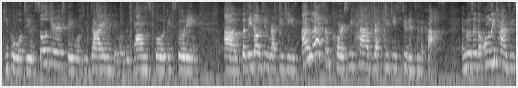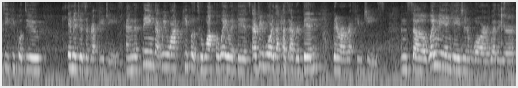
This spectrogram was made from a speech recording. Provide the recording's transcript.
people will do soldiers, they will do dying, they will do bombs exploding, um, but they don't do refugees, unless, of course, we have refugee students in the class. And those are the only times we see people do images of refugees. And the thing that we want people to walk away with is every war that has ever been, there are refugees. And so when we engage in war, whether you're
